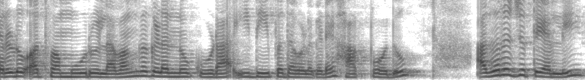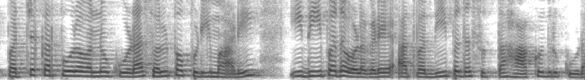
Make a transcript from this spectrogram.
ಎರಡು ಅಥವಾ ಮೂರು ಲವಂಗಗಳನ್ನು ಕೂಡ ಈ ದೀಪದ ಒಳಗಡೆ ಹಾಕ್ಬೋದು. ಅದರ ಜೊತೆಯಲ್ಲಿ ಪಚ್ಚಕರ್ಪೂರವನ್ನು ಕೂಡ ಸ್ವಲ್ಪ ಪುಡಿ ಮಾಡಿ ಈ ದೀಪದ ಒಳಗಡೆ ಅಥವಾ ದೀಪದ ಸುತ್ತ ಹಾಕಿದ್ರೂ ಕೂಡ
